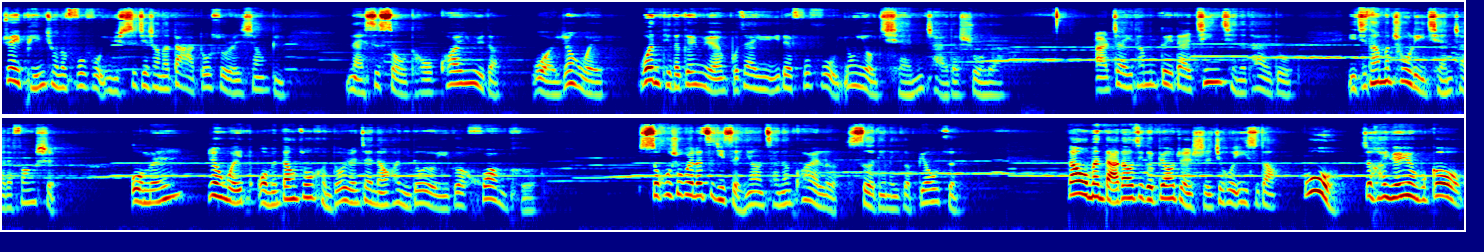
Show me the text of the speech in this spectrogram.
最贫穷的夫妇与世界上的大多数人相比，乃是手头宽裕的。我认为问题的根源不在于一对夫妇拥有钱财的数量，而在于他们对待金钱的态度，以及他们处理钱财的方式。我们认为，我们当中很多人在脑海里都有一个换盒，似乎是为了自己怎样才能快乐设定了一个标准。当我们达到这个标准时，就会意识到，不，这还远远不够。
